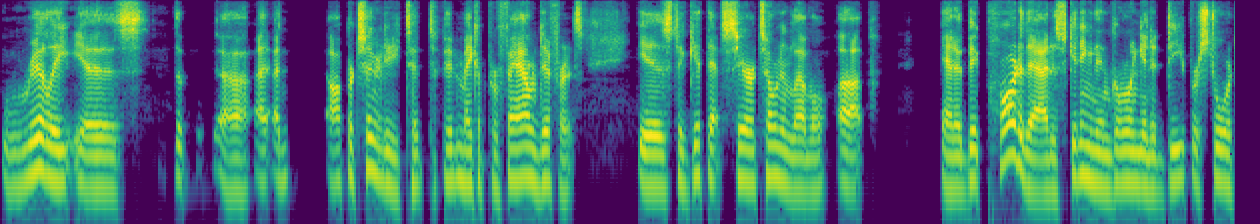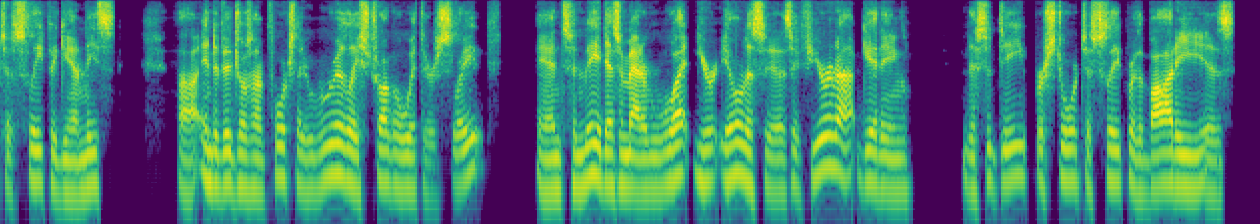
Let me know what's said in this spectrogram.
really is the uh, an opportunity to, to make a profound difference is to get that serotonin level up. And a big part of that is getting them going into deep restorative sleep again. These uh, individuals, unfortunately, really struggle with their sleep. And to me, it doesn't matter what your illness is, if you're not getting this deep restorative sleep where the body is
